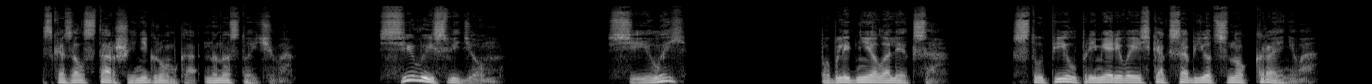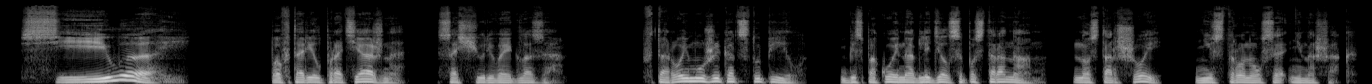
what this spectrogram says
— сказал старший негромко, но настойчиво, — «силой сведем». «Силой?» Побледнел Алекса. Ступил, примериваясь, как собьет с ног крайнего. «Силой!» — повторил протяжно, сощуривая глаза. Второй мужик отступил, беспокойно огляделся по сторонам, но старшой не стронулся ни на шаг.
